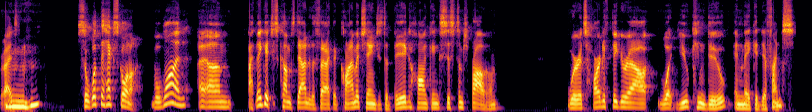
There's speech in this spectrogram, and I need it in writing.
right? Mm-hmm. So what the heck's going on? Well, one, um, I think it just comes down to the fact that climate change is a big honking systems problem where it's hard to figure out what you can do and make a difference.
